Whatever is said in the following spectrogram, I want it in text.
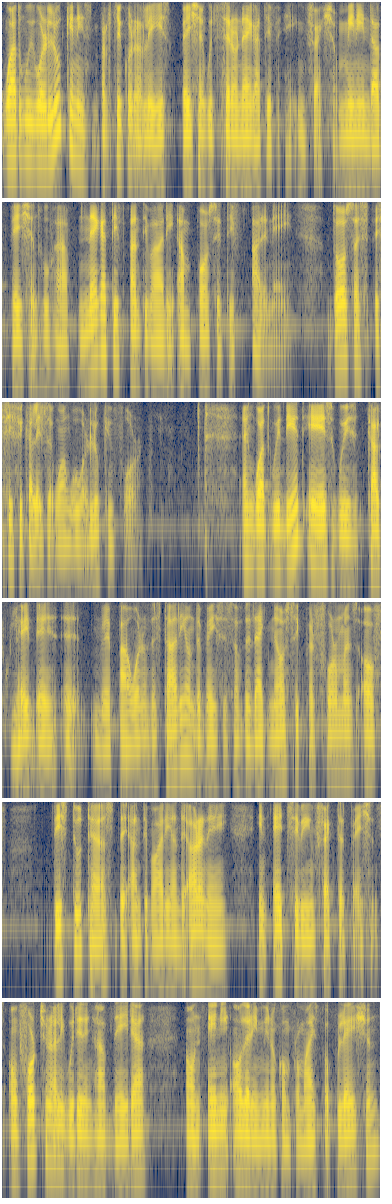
What we were looking is particularly is patients with seronegative infection, meaning that patients who have negative antibody and positive RNA. Those are specifically the one we were looking for. And what we did is we calculate the, uh, the power of the study on the basis of the diagnostic performance of these two tests, the antibody and the RNA, in HCV infected patients. Unfortunately, we didn't have data on any other immunocompromised population,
